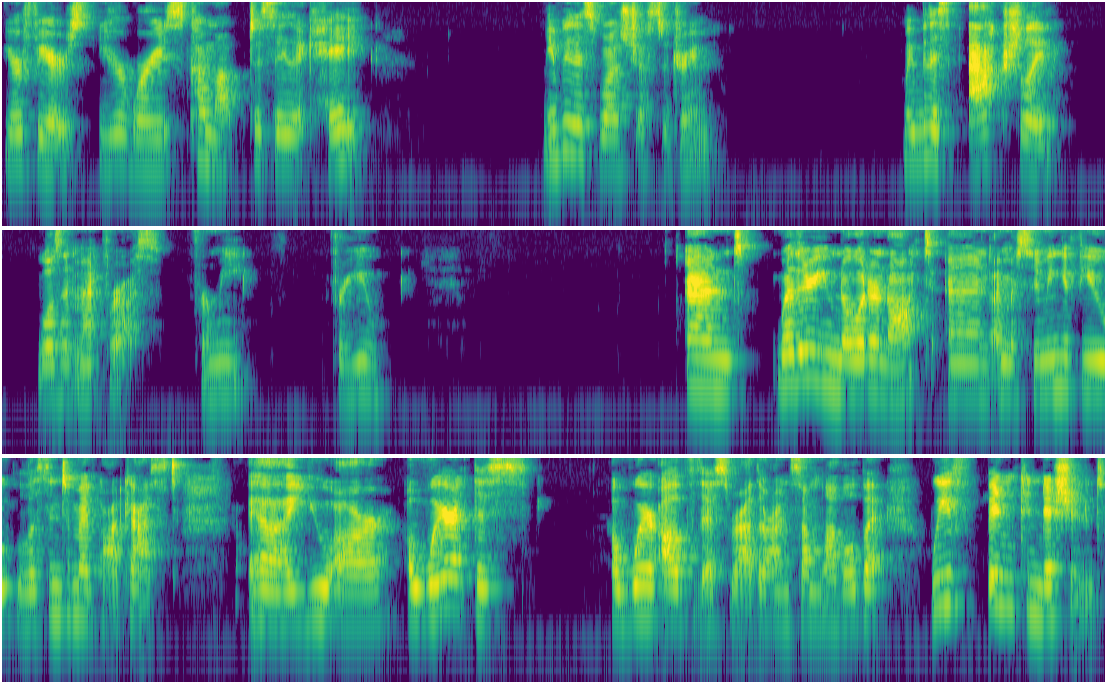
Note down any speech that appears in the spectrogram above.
your fears, your worries come up to say, like, hey, maybe this was just a dream. Maybe this actually wasn't meant for us, for me, for you. And whether you know it or not, and I'm assuming if you listen to my podcast, uh, you are aware at this, aware of this rather on some level. But we've been conditioned,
